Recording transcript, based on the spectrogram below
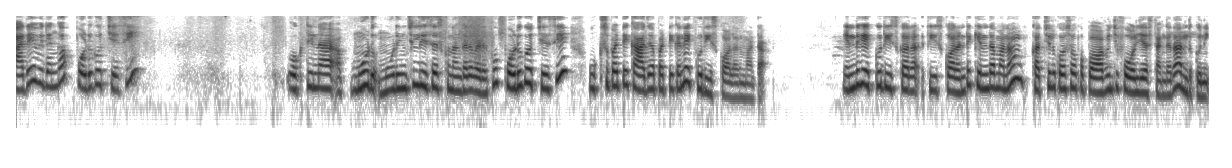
అదేవిధంగా పొడుగు వచ్చేసి ఒకటిన్న మూడు మూడు ఇంచులు తీసేసుకున్నాం కదా వరకు పొడుగు వచ్చేసి ఉక్సు పట్టి కాజా పట్టి కన్నా ఎక్కువ తీసుకోవాలన్నమాట. ఎందుకు ఎక్కువ తీసుకోవాలి తీసుకోవాలంటే కింద మనం ఖర్చుల కోసం ఒక పావించి ఫోల్డ్ చేస్తాం కదా అందుకుని.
